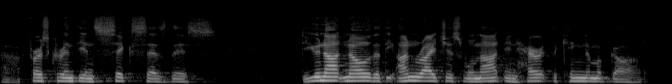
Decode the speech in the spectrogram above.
Uh, 1 Corinthians 6 says this Do you not know that the unrighteous will not inherit the kingdom of God?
